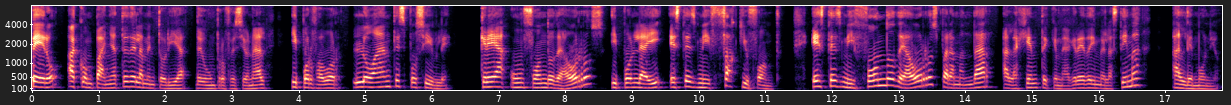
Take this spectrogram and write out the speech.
pero acompáñate de la mentoría de un profesional y por favor, lo antes posible, crea un fondo de ahorros y ponle ahí, este es mi fuck you fund. Este es mi fondo de ahorros para mandar a la gente que me agrede y me lastima al demonio.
